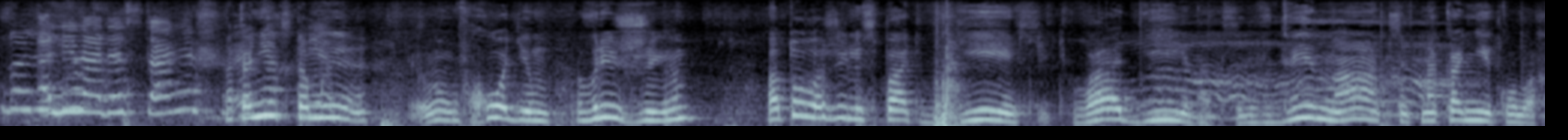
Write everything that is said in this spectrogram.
Алина, достанешь? Наконец-то мы э, входим в режим. А то ложились спать в 10, в 11, в 12 на каникулах.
